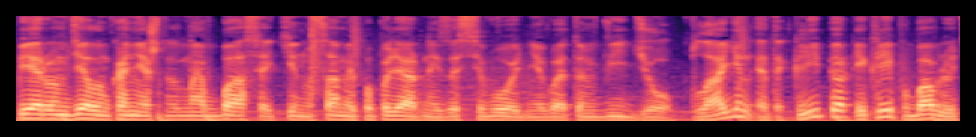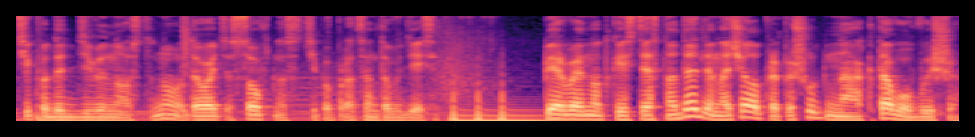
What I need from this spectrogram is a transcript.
Первым делом, конечно, на бас я кину самый популярный за сегодня в этом видео плагин. Это клипер. И клип убавлю типа до 90. Ну, давайте софтнес типа процентов 10. Первая нотка, естественно, D. Для начала пропишу на октаву выше.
